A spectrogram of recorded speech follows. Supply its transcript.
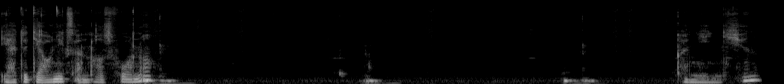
Ihr hattet ja auch nichts anderes vor, ne? Kaninchen.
